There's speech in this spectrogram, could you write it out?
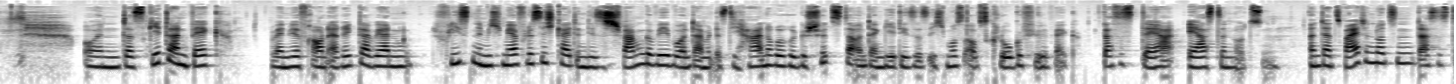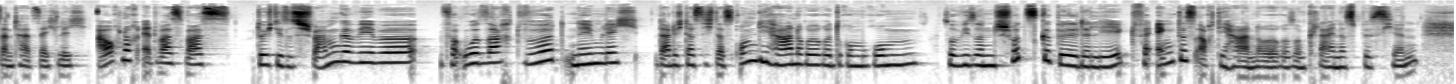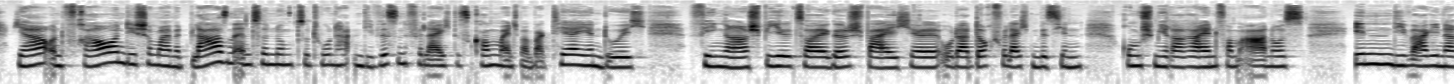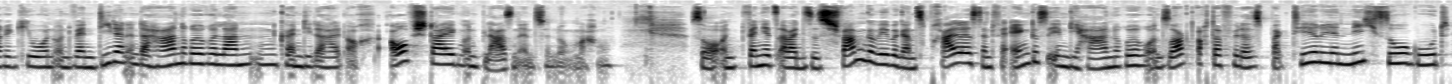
Und das geht dann weg. Wenn wir Frauen erregter werden, fließt nämlich mehr Flüssigkeit in dieses Schwammgewebe und damit ist die Harnröhre geschützter und dann geht dieses Ich muss aufs Klo-Gefühl weg. Das ist der erste Nutzen. Und der zweite Nutzen, das ist dann tatsächlich auch noch etwas, was durch dieses Schwammgewebe verursacht wird, nämlich dadurch, dass sich das um die Harnröhre drumrum so wie so ein Schutzgebilde legt, verengt es auch die Harnröhre so ein kleines bisschen. Ja, und Frauen, die schon mal mit Blasenentzündung zu tun hatten, die wissen vielleicht, es kommen manchmal Bakterien durch Finger, Spielzeuge, Speichel oder doch vielleicht ein bisschen Rumschmierereien vom Anus in die Vagina-Region und wenn die dann in der Harnröhre landen, können die da halt auch aufsteigen und Blasenentzündung machen. So, und wenn jetzt aber dieses Schwammgewebe ganz prall ist, dann verengt es eben die Harnröhre und sorgt auch dafür, dass Bakterien nicht so gut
